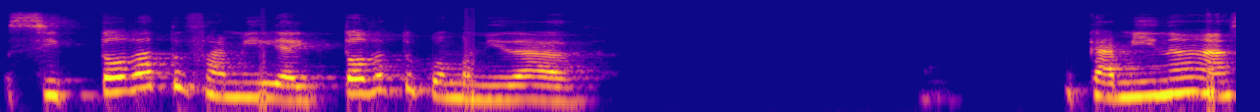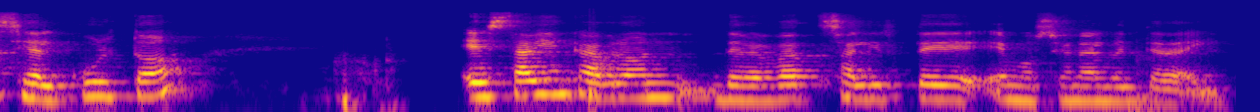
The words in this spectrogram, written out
si toda tu familia y toda tu comunidad camina hacia el culto, está bien cabrón de verdad salirte emocionalmente de ahí.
